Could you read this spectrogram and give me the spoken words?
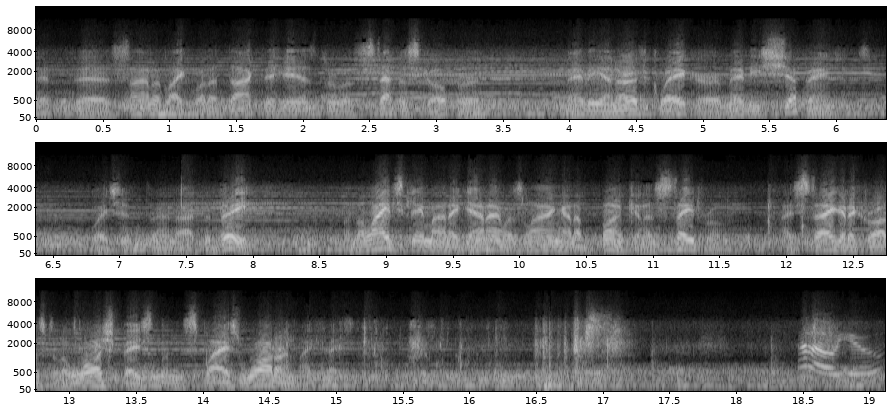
It uh, sounded like what a doctor hears through a stethoscope, or maybe an earthquake, or maybe ship engines, which it turned out to be. When the lights came on again, I was lying on a bunk in a stateroom. I staggered across to the wash basin and splashed water in my face. Hello, you.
